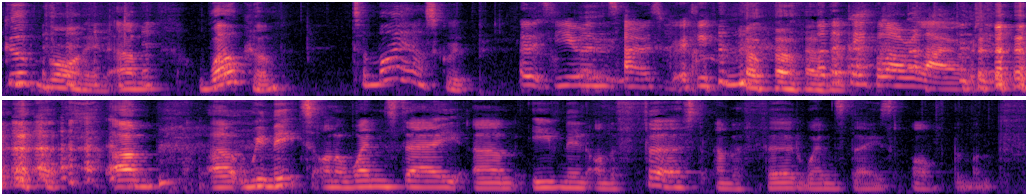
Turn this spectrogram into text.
Good morning. Um, welcome to my house group. Oh, it's Ewan's house group. Other people are allowed. um, uh, we meet on a Wednesday um, evening on the first and the third Wednesdays of the month.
